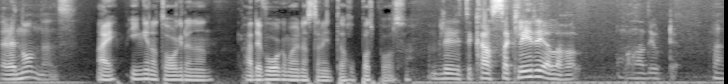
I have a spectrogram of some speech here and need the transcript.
Är det någon ens? Nej, ingen har tagit den än. Ja, det vågar man ju nästan inte hoppas på alltså. Det blir lite kassaklirr i alla fall. Om man hade gjort det. Men...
